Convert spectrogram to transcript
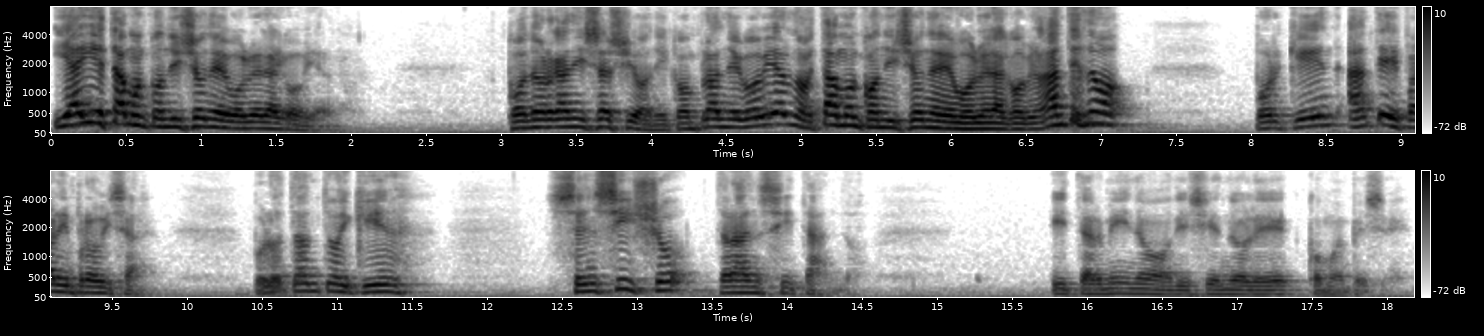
Y ahí estamos en condiciones de volver al gobierno. Con organización y con plan de gobierno estamos en condiciones de volver al gobierno. Antes no, porque antes es para improvisar. Por lo tanto hay que ir sencillo transitando. Y termino diciéndole cómo empecé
